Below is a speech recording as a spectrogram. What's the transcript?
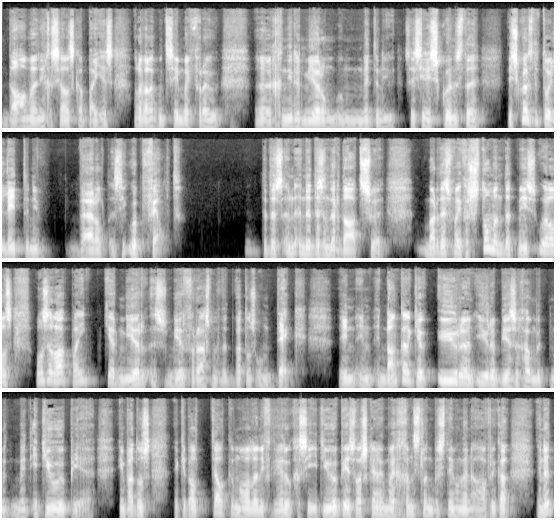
dame in die geselskap by is. Alhoewel ek moet sê my vrou uh, geniet dit meer om om net in die sy sê die skoonste die skoonste toilet in die wêreld is die oop veld Dit is in dit is inderdaad so. Maar dis my verstommend dat mense oral ons raak baie keer meer is meer verras met wat ons ontdek. En en en dan kan ek jou ure en ure besig hou met met met Ethiopië. En wat ons ek het al telke male in die verlede ook gesê Ethiopië is waarskynlik my gunsteling bestemming in Afrika. En dit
